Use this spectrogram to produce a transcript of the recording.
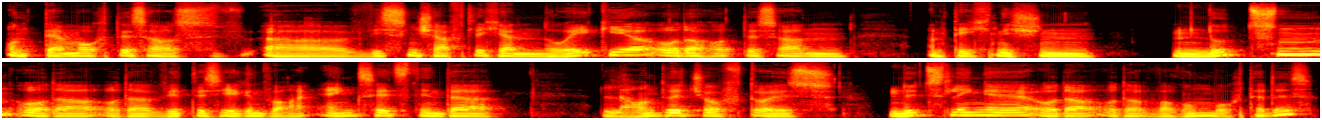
Und der macht das aus äh, wissenschaftlicher Neugier oder hat das einen, einen technischen Nutzen oder, oder wird das irgendwo eingesetzt in der Landwirtschaft als Nützlinge oder, oder warum macht er das?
